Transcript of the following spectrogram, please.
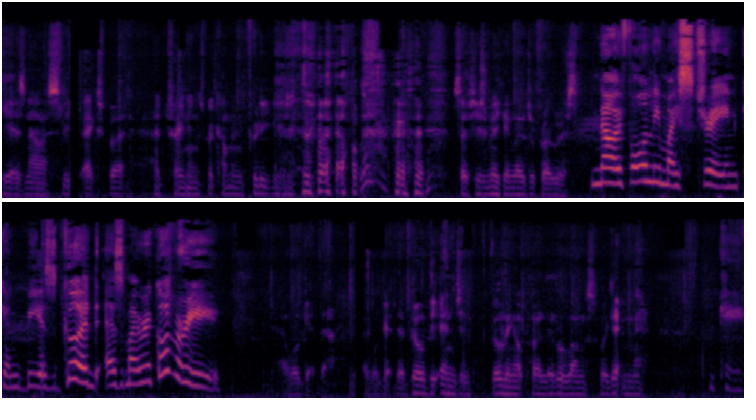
Is now a sleep expert. Her training's becoming pretty good as well. so she's making loads of progress. Now, if only my strain can be as good as my recovery. Yeah, we'll get there. Yeah, we'll get there. Build the engine, building up her little lungs. We're getting there. Okay.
